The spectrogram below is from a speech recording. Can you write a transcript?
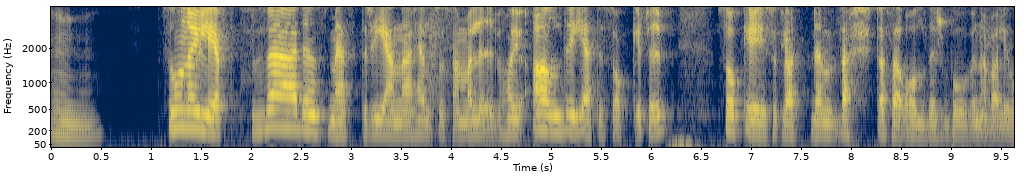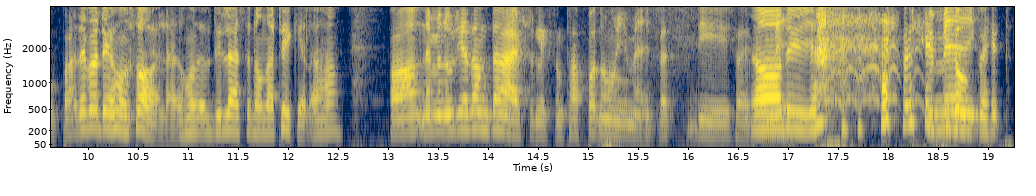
Mm. Så hon har ju levt världens mest rena hälsosamma liv. Har ju aldrig ätit socker typ. Socker är ju såklart den värsta så här, åldersboven av allihopa. Det var det hon sa eller? Hon, du läste någon artikel? Aha. Ja, nej men och redan där så liksom tappade hon ju mig. För att det är ju så här, för Ja mig- det är ju för jävligt mig, jobbigt.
